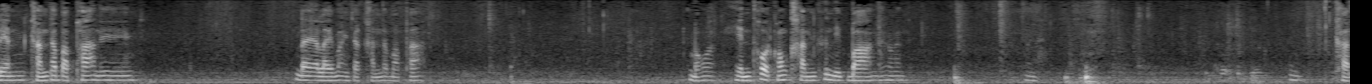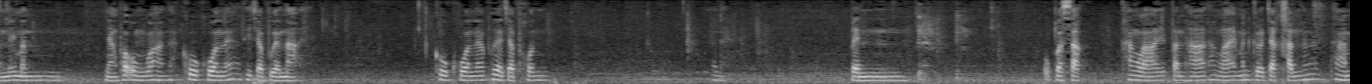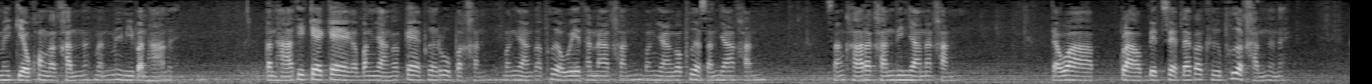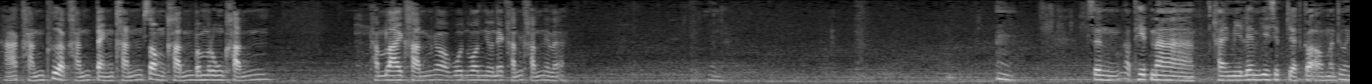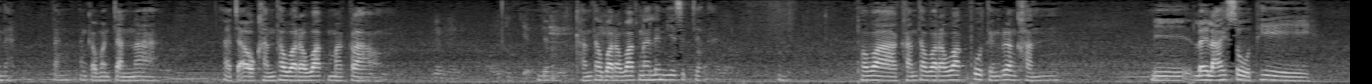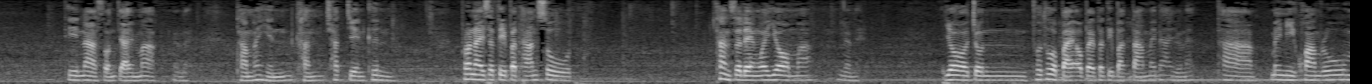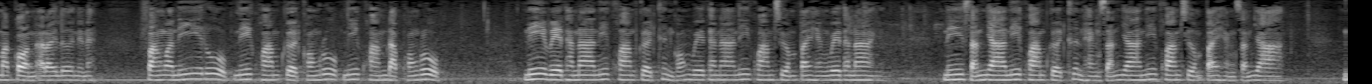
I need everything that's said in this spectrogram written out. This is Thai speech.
เรียนขันธบัพพะนี่ได้อะไรบ้างจากขันธบัพพะบอกว่าเห็นโทษของขันขึ้นอีกบานเท่านั้นขันนี่มันอย่างพระองค์ว่านะคู่ควรแล้วที่จะเบื่อหน่าย คู่ควรแล้วเพื่อจะพ้น เป็น อุปสรรคทั้งหลายปัญหาทั้งหลาย มันเกิดจากขันทั้งนั้นถ้าไม่เกี่ยวข้องกับขันนะมันไม่มีปัญหาเลย ปัญหาที่แก้แก้กับบางอย่างก็แก้เพื่อรูปประขันบางอย่างก็เพื่อเวทนาขันบางอย่างก็เพื่อสัญญาขันสังขารขันวิญญาณขันแต่ว่ากล่าวเบ็ดเสร็จแล้วก็คือเพื่อขันนะนะหาขันเพื่อขันแต่งขันซ่อมขันบำรุงขันทำลายขันก็วนๆอยู่ในขันขันนี่แหละ ซึ่งอาทิตย์หน้า ใครมีเล่มยี่สิบเจ็ดก็เอามาด้วยนะตั้งตั้งกับวันจันทร์หน้า อาจจะเอาขันธวรวักมากล่าวขันธวรวักนะเล่มยี่สิบเจ็ดเพราะว่าขันธวรวักพูดถึงเรื่องขันมีหลายๆสูตรที่ที่น่าสนใจมากนะทำให้เห็นขันชัดเจนขึ้น เพราะในสติปัฏฐานสูตร ท่านแสดงไว้ย่อมากเนี่ยนะย่อจนทั่ว ๆ ไปเอาไปปฏิบัติตามไม่ได้อยู่นะ ถ้าไม่มีความรู้มาก่อนอะไรเลยเนี่ยนะฟังวันนี้รูปนี้ความเกิดของรูปนี้ความดับของรูป นี้เวทนานี้ความเกิดขึ้นของเวทนานี้ความเสื่อมไปแห่งเวทนา นี้สัญญานี้ความเกิดขึ้นแห่งสัญญานี้ความเสื่อมไปแห่งสัญญา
